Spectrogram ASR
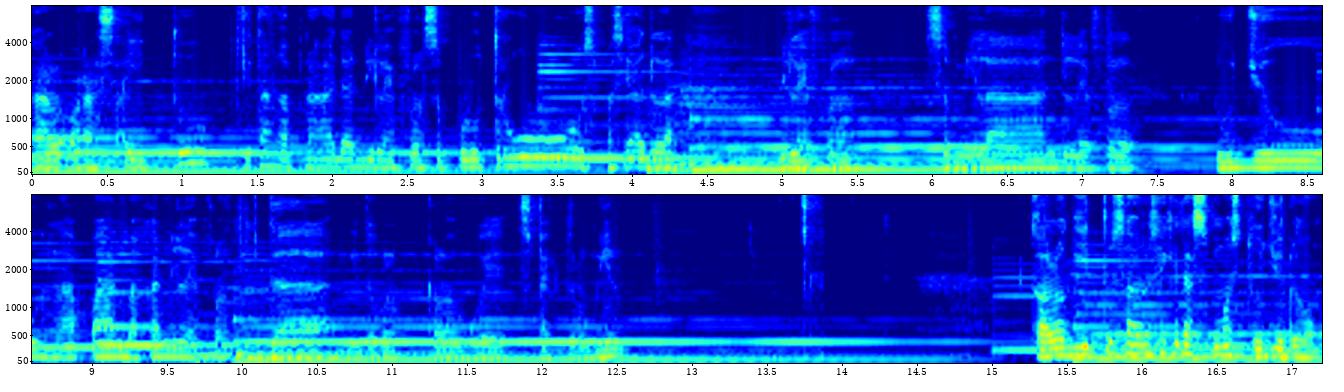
kalau rasa itu kita nggak pernah ada di level 10 terus. Pasti adalah di level 9 di level 7 8 bahkan di level 3 gitu kalau kalau gue spektrumin. Kalau gitu seharusnya kita semua setuju dong.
